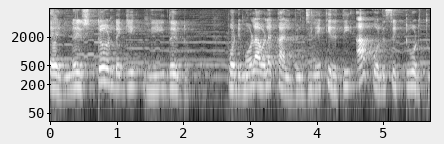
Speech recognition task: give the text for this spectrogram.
എന്നെ ഇഷ്ടമുണ്ടെങ്കിൽ നീ ഇത് ഇടും. പൊടിമോൾ അവളെ കൽബെഞ്ചിലേക്ക് ഇരുത്തി ആ കൊലുസ് ഇട്ടു കൊടുത്തു.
